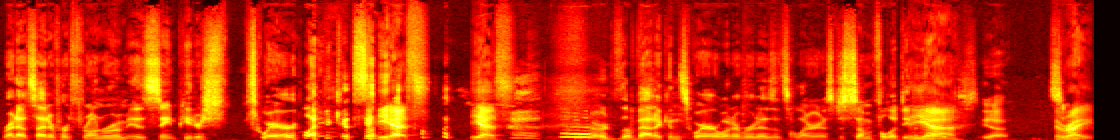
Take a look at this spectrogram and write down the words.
right outside of her throne room is St. Peter's Square. Like, it's, yes, yes, or the Vatican Square or whatever it is. It's hilarious. Just some full of demon Yeah. Yeah. So- right.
